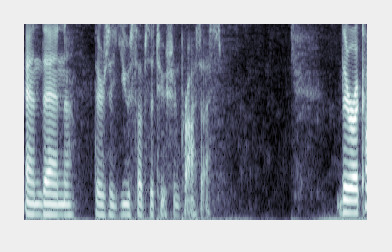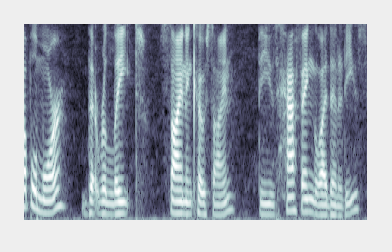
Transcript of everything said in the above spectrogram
and then there's a U substitution process. There are a couple more that relate sine and cosine, these half-angle identities.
